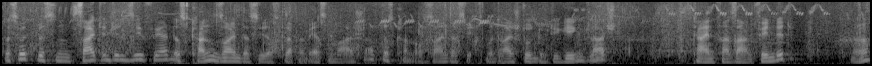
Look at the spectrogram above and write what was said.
Das wird ein bisschen zeitintensiv werden. Es kann sein, dass sie das gleich beim ersten Mal schafft. Es kann auch sein, dass sie erst mit drei Stunden durch die Gegend latscht, keinen Fasan findet ne?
